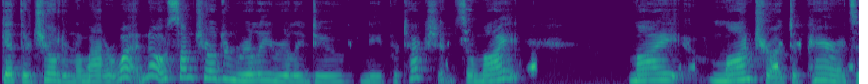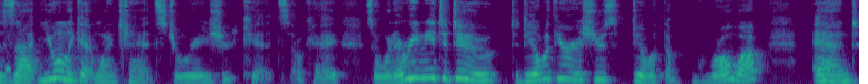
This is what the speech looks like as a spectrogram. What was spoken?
get their children no matter what. No some children really really do need protection. So my my mantra to parents is that you only get one chance to raise your kids okay? So whatever you need to do to deal with your issues deal with them. Grow up and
